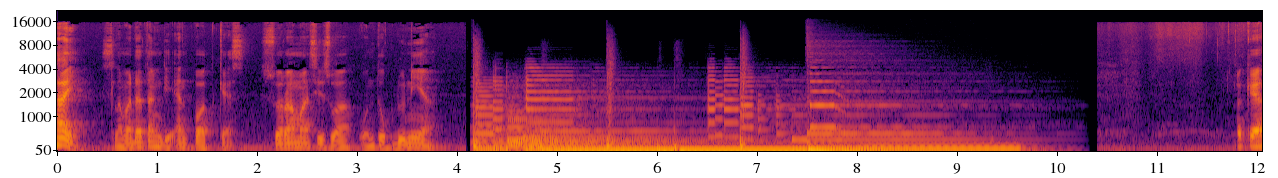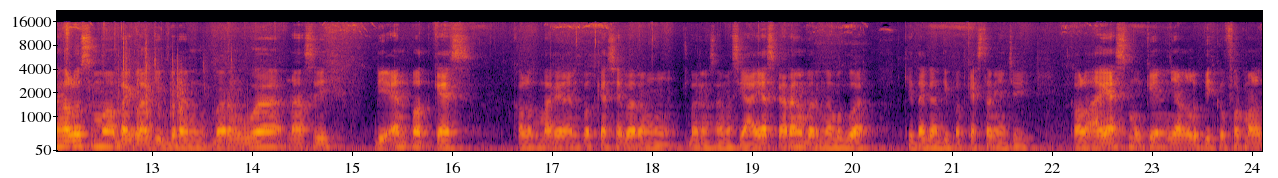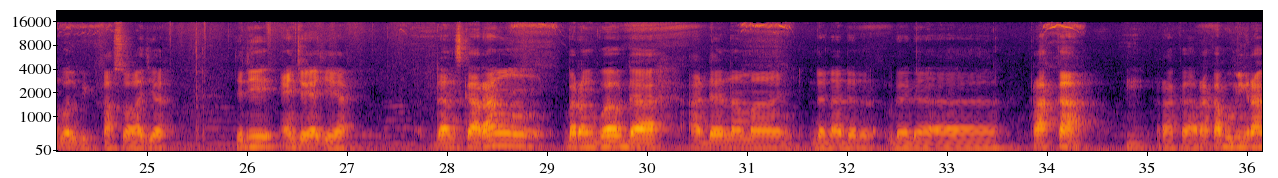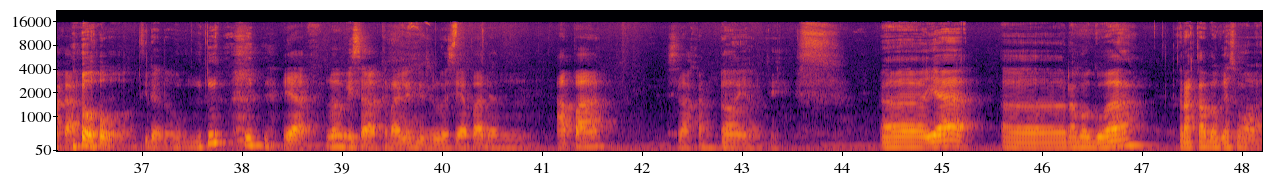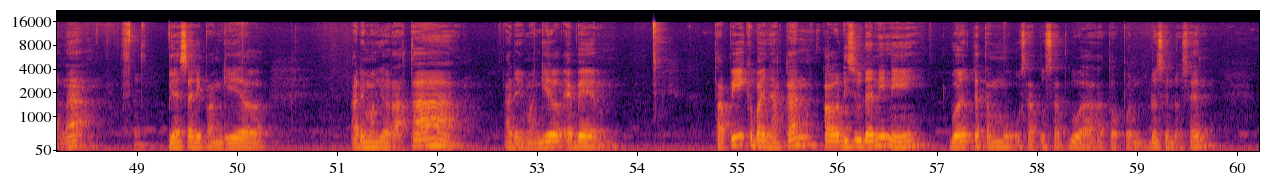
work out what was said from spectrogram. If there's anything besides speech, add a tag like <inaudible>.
Hai, selamat datang di End Podcast, suara mahasiswa untuk dunia. Oke, halo semua, baik lagi bareng bareng gua Nasih di End Podcast. Kalau kemarin End Podcastnya bareng bareng sama si Ayas, sekarang bareng sama gua. Kita ganti podcasternya, cuy. Kalau Ayas mungkin yang lebih ke formal, gua lebih ke kasual aja. Jadi enjoy aja ya. Dan sekarang bareng gua udah ada nama dan ada udah ada eh, Raka. Raka, Raka Booming Raka. <laughs> Oh, tidak dong. <laughs> ya, lo bisa kenalin diri lu siapa dan apa? Silakan. oh ya oke. Eh, ya eh, nama gua Raka Bagas Maulana. Biasa dipanggil ada yang manggil Raka, ada yang manggil Ebem. Tapi kebanyakan kalau di Sudan ini gue ketemu ustadz-ustadz gua ataupun dosen-dosen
